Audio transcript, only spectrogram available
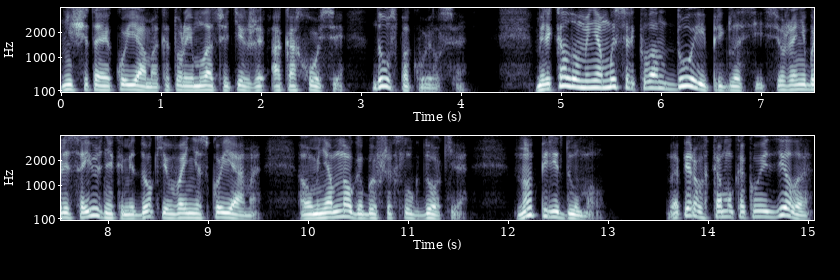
не считая Куяма, который младше тех же Акахоси, да успокоился. Мелькала у меня мысль клан Дои пригласить, все же они были союзниками Доки в войне с Куяма, а у меня много бывших слуг Доки. Но передумал. Во-первых, кому какое дело?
